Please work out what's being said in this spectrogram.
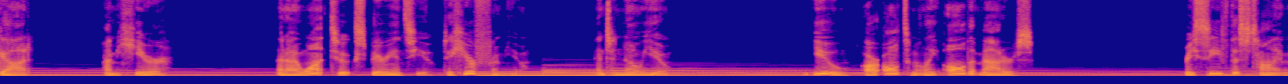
God, I'm here, and I want to experience you, to hear from you, and to know you. You are ultimately all that matters. Receive this time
